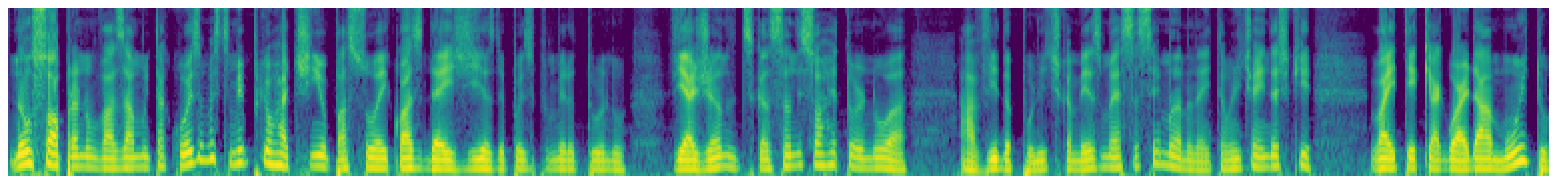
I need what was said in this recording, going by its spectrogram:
não só para não vazar muita coisa, mas também porque o Ratinho passou aí quase 10 dias depois do primeiro turno viajando, descansando e só retornou à, à vida política mesmo essa semana, né? Então a gente ainda acho que vai ter que aguardar muito,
